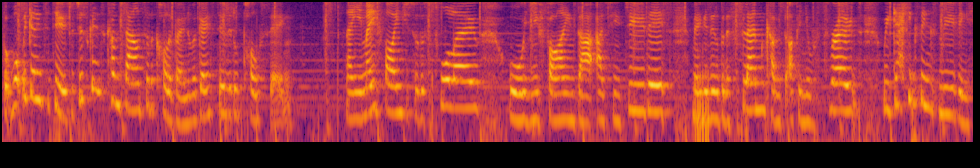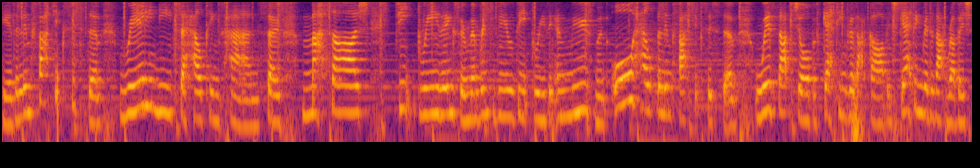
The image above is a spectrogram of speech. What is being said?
But what we're going to do is we're just going to come down to the collarbone and we're going to do a little pulsing. Now you may find you sort of swallow or you find that as you do this, maybe a little bit of phlegm comes up in your throat. We're getting things moving here. The lymphatic system really needs a helping hand. So massage, deep breathing, so remembering to do your deep breathing and movement all help the lymphatic system with that job of getting rid of that garbage, getting rid of that rubbish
